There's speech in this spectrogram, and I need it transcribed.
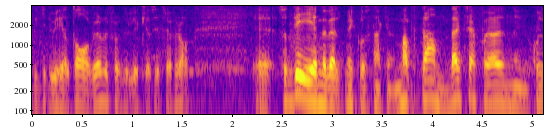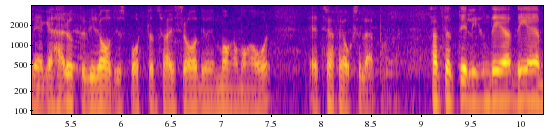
vilket är helt avgörande för om du lyckas i ett referat. Eh, så det ger mig väldigt mycket att snacka med. Mats Strandberg träffade jag, en kollega här uppe vid Radiosporten, Sveriges Radio i många, många år. Eh, träffade jag också löpande. Så att, så att det, liksom det, det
